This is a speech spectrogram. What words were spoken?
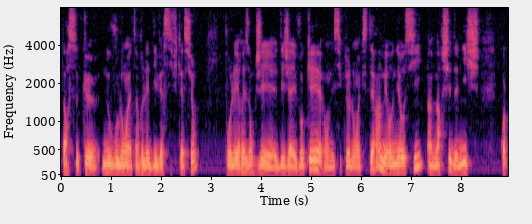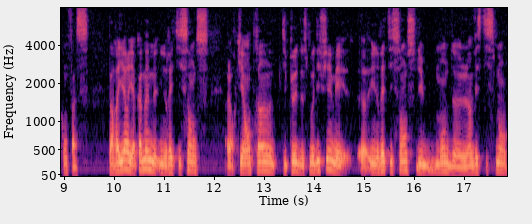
parce que nous voulons être un relais de diversification pour les raisons que j'ai déjà évoquées, on est cycle long, etc. Mais on est aussi un marché de niche, quoi qu'on fasse. Par ailleurs, il y a quand même une réticence, alors qui est en train un petit peu de se modifier, mais euh, une réticence du monde de l'investissement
